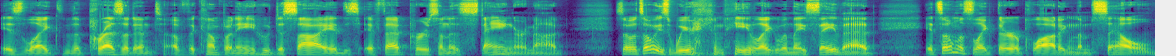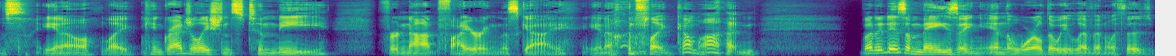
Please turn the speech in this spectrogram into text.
is like the president of the company who decides if that person is staying or not. So it's always weird to me, like when they say that, it's almost like they're applauding themselves, you know, like, congratulations to me for not firing this guy. You know, it's like, come on. But it is amazing in the world that we live in with the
